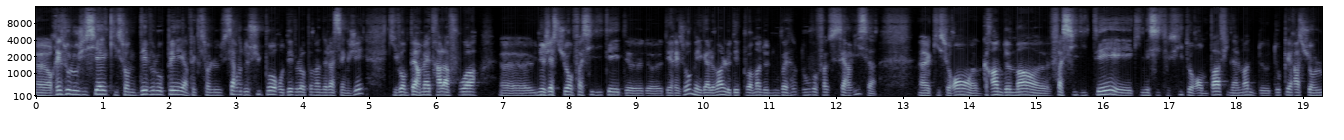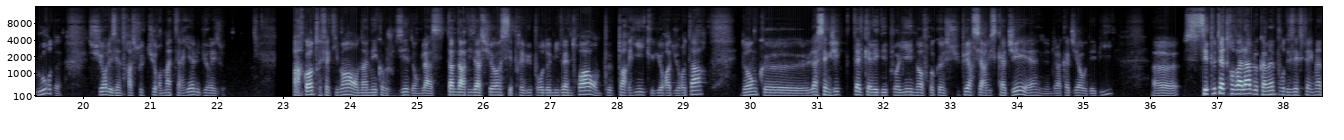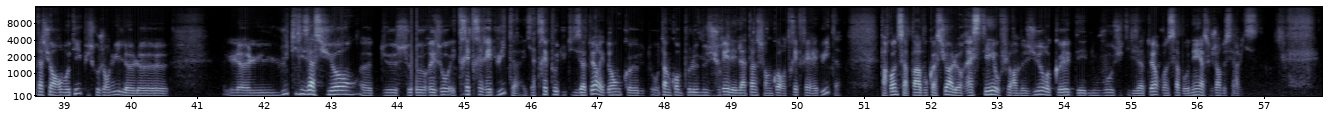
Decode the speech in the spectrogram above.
euh, réseau logiciel qui sont développés, en fait, qui servent de support au développement de la 5G, qui vont permettre à la fois euh, une gestion facilitée de, des réseaux, mais également le déploiement de nouveaux, services euh, qui seront grandement facilités et qui ne nécessiteront pas finalement d'opérations lourdes sur les infrastructures matérielles du réseau. Par contre, effectivement, on en est, comme je vous disais, donc la standardisation, c'est prévu pour 2023. On peut parier qu'il y aura du retard. Donc, euh, la 5G telle qu'elle est déployée n'offre qu'un super service 4G, hein, de la 4G à haut débit. Euh, c'est peut-être valable quand même pour des expérimentations en robotique, puisqu'aujourd'hui, le, le, l'utilisation euh, de ce réseau est très très réduite. Il y a très peu d'utilisateurs et donc euh, autant qu'on peut le mesurer, les latences sont encore très très réduites. Par contre, ça n'a pas vocation à le rester au fur et à mesure que des nouveaux utilisateurs vont s'abonner à ce genre de service.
